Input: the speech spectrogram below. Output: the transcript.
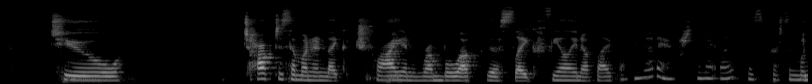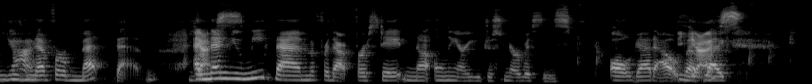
to talk to someone and like try and rumble up this like feeling of like, oh my god, I actually might like this person when Yeah. you've never met them. And then you meet them for that first date, and not only are you just nervous as all get out, but yes. like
